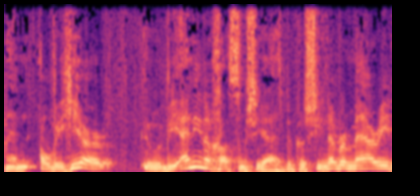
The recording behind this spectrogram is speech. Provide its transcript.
and over here, it would be any nechasim she has because she never married.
